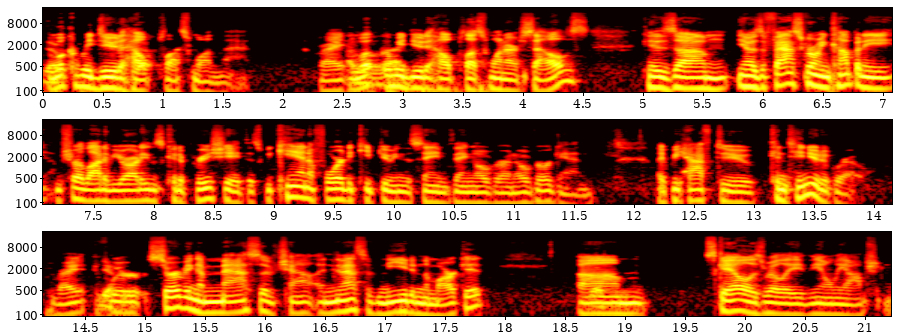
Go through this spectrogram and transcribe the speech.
Yep. What can we do to help plus one that? Right. And what can we do to help plus one ourselves? Because um, you know, as a fast growing company, I'm sure a lot of your audience could appreciate this. We can't afford to keep doing the same thing over and over again like we have to continue to grow right? If we're serving a massive challenge a massive need in the market um, scale is really the only option.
